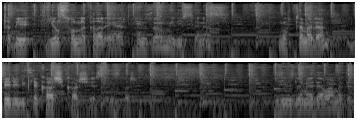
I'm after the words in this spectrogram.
Tabi yıl sonuna kadar eğer henüz ölmediyseniz muhtemelen delilikle karşı karşıyasınızdır. Bizi izlemeye devam edin.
